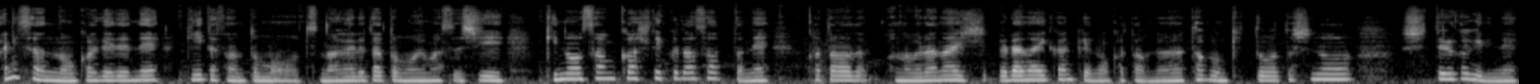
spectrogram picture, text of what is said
アリさんのおかげでねギータさんともつながれたと思いますし昨日参加してくださったね方はあの占い師占い関係の方はね多分きっと私の知ってる限りね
